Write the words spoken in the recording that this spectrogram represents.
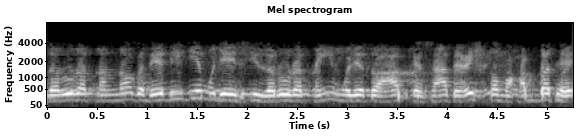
ضرورت مندوں کو دے دیجیے، مجھے اس کی ضرورت نہیں، مجھے تو آپ کے ساتھ عشق و محبت ہے۔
